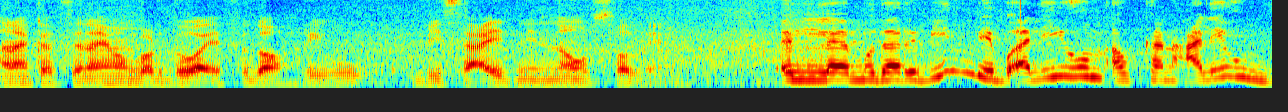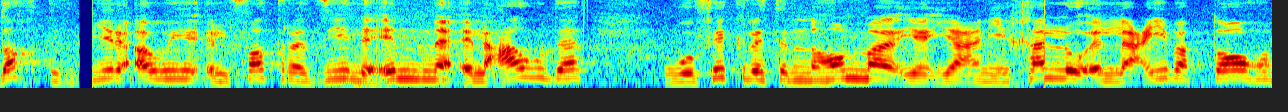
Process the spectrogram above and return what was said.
أنا كابتن أيمن برضو واقف في ظهري وبيساعدني إن أوصل يعني. المدربين بيبقى ليهم أو كان عليهم ضغط كبير قوي الفترة دي لأن العودة وفكرة إن هم يعني يخلوا اللعيبة بتوعهم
